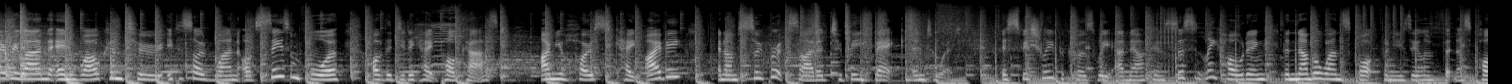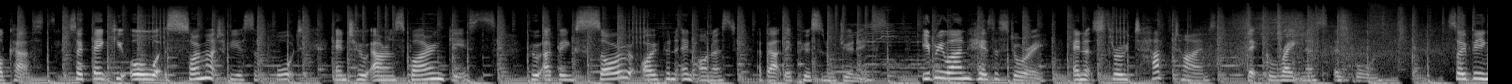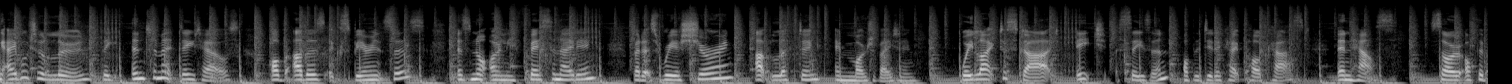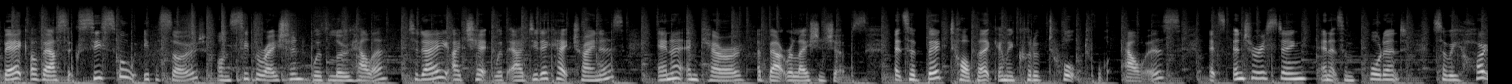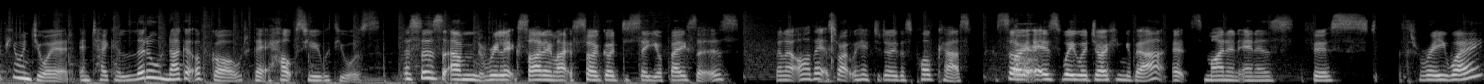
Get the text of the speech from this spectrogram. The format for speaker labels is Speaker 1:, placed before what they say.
Speaker 1: Hi, everyone, and welcome to episode one of season four of the DediKate podcast. I'm your host, Kate Ivey, and I'm super excited to be back into it, especially because we are now consistently holding the number one spot for New Zealand fitness podcasts. So, thank you all so much for your support and to our inspiring guests who are being so open and honest about their personal journeys. Everyone has a story, and it's through tough times that greatness is born. So, being able to learn the intimate details of others' experiences is not only fascinating, but it's reassuring, uplifting, and motivating. We like to start each season of the DediKate podcast in house. So, off the back of our successful episode on separation with Lou Heller, today I chat with our DediKate trainers, Anna and Caro, about relationships. It's a big topic and we could have talked for hours. It's interesting and it's important, so we hope you enjoy it and take a little nugget of gold that helps you with yours. This is um, really exciting, like so good to see your faces. They're like, oh, that's right, we have to do this podcast. So, as we were joking about, it's mine and Anna's first three way,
